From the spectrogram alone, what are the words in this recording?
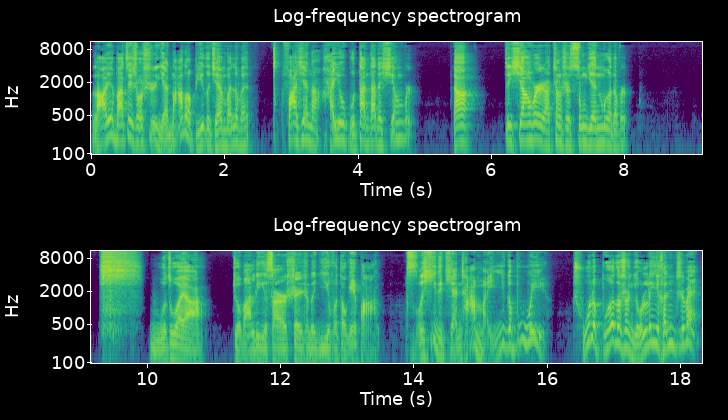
老爷把这首诗也拿到鼻子前闻了闻，发现呢还有股淡淡的香味儿，啊，这香味儿啊正是松烟墨的味儿。仵作呀就把厉三身上的衣服都给扒了，仔细的检查每一个部位啊，除了脖子上有勒痕之外，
